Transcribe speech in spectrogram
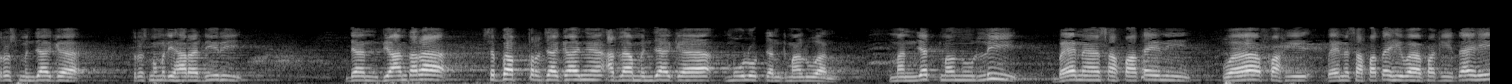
Terus menjaga, terus memelihara diri dan di antara sebab terjaganya adalah menjaga mulut dan kemaluan. Man yatmanu li baina safataini wa fahi baina safataihi wa fakidaihi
